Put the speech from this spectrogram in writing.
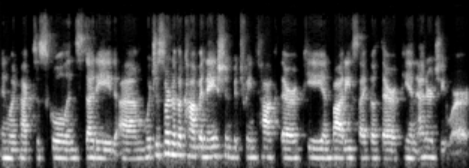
and went back to school and studied, um, which is sort of a combination between talk therapy and body psychotherapy and energy work.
